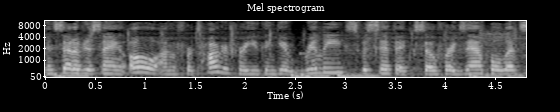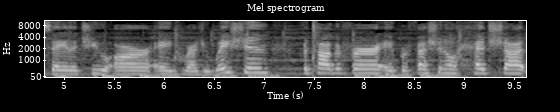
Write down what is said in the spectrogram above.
Instead of just saying, oh, I'm a photographer, you can get really specific. So for example, let's say that you are a graduation photographer, a professional headshot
